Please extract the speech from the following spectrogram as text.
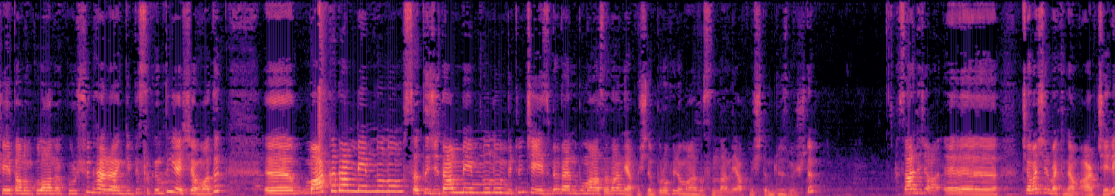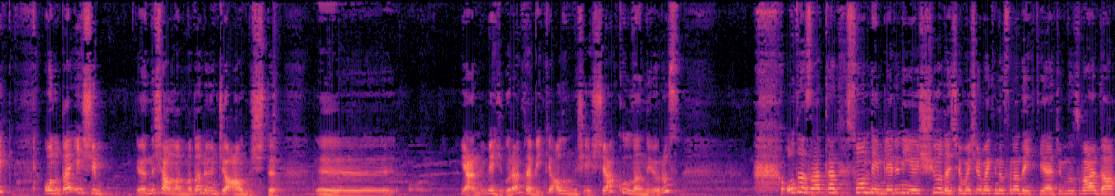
şeytanın kulağına kurşun herhangi bir sıkıntı yaşamadık. Ee, markadan memnunum, satıcıdan memnunum. Bütün çeyizimi ben bu mağazadan yapmıştım. Profilo mağazasından yapmıştım, düzmüştüm. Sadece e, çamaşır makinem Arçelik. Onu da eşim e, nişanlanmadan önce almıştı. E, yani mecburen tabii ki alınmış eşya kullanıyoruz. O da zaten son demlerini yaşıyor da çamaşır makinesine de ihtiyacımız var da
